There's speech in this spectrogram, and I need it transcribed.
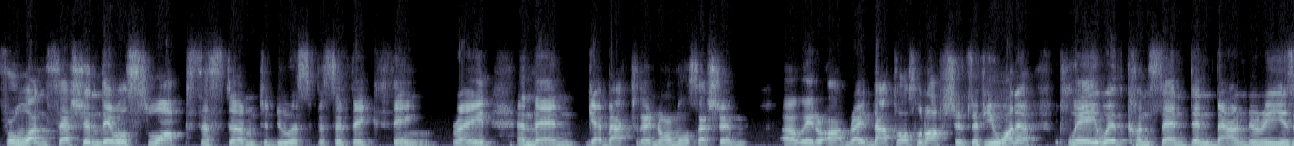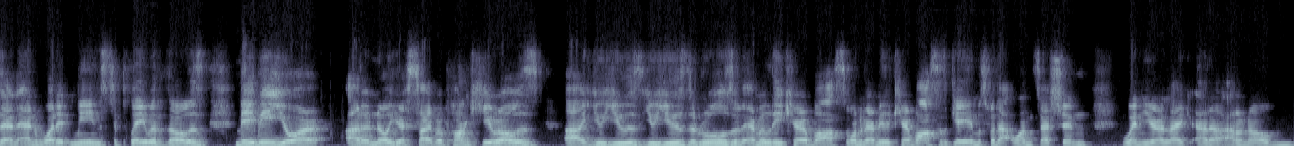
for one session they will swap system to do a specific thing, right? And then get back to their normal session uh, later on, right? That's also an option. So if you want to play with consent and boundaries and and what it means to play with those, maybe your I don't know your cyberpunk heroes. Uh, you use you use the rules of Emily Care Boss, one of Emily Care Boss's games, for that one session when you're like at a I don't know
